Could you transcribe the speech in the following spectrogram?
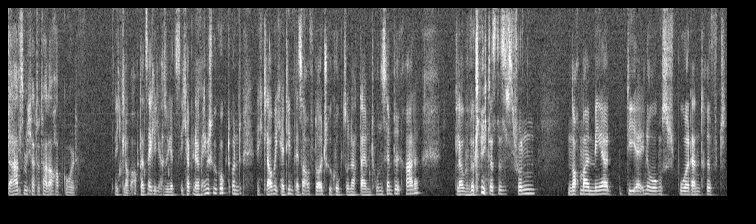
da hat es mich ja total auch abgeholt. Ich glaube auch tatsächlich, also jetzt, ich habe ihn auf Englisch geguckt und ich glaube, ich hätte ihn besser auf Deutsch geguckt, so nach deinem Tonsample gerade. Ich glaube wirklich, dass das schon nochmal mehr die Erinnerungsspur dann trifft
